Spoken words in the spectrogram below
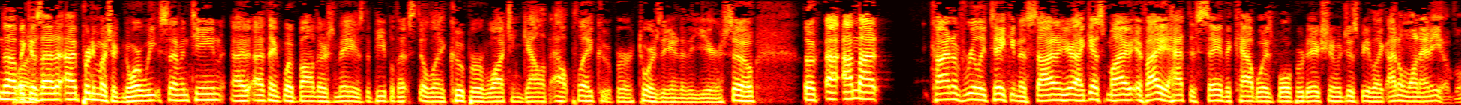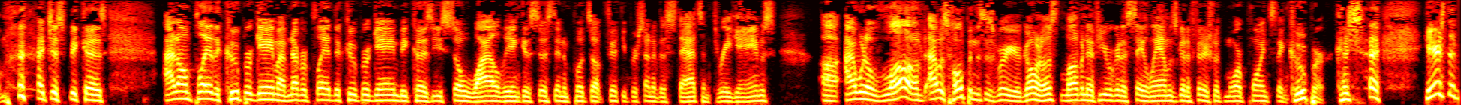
No, because I, I pretty much ignore week 17. I, I think what bothers me is the people that still like Cooper watching Gallup outplay Cooper towards the end of the year. So look, I, I'm not kind of really taking a side on here. I guess my, if I had to say the Cowboys bowl prediction would just be like, I don't want any of them just because I don't play the Cooper game. I've never played the Cooper game because he's so wildly inconsistent and puts up 50% of his stats in three games. Uh, I would have loved, I was hoping this is where you're going. I was loving if you were going to say Lamb was going to finish with more points than Cooper. Cause here's the,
